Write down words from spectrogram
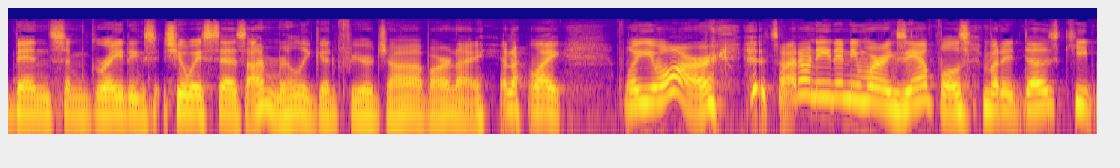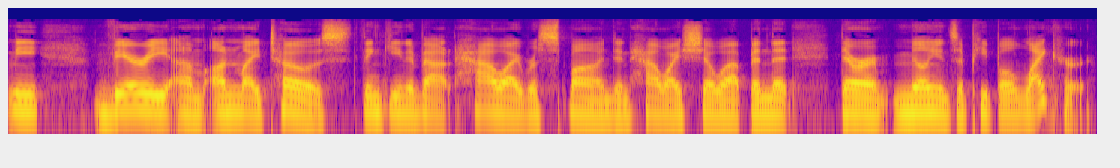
been some great. Ex- she always says, "I'm really good for your job, aren't I?" And I'm like, "Well, you are." so I don't need any more examples, but it does keep me very um, on my toes, thinking about how I respond and how I show up, and that there are millions of people like her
